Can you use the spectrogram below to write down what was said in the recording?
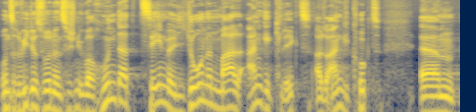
Unsere Videos wurden inzwischen über 110 Millionen Mal angeklickt, also angeguckt. Ähm,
